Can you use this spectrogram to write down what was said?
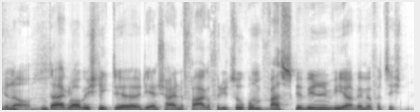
genau. Und da, glaube ich, liegt der, die entscheidende Frage für die Zukunft. Was gewinnen wir, wenn wir verzichten?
